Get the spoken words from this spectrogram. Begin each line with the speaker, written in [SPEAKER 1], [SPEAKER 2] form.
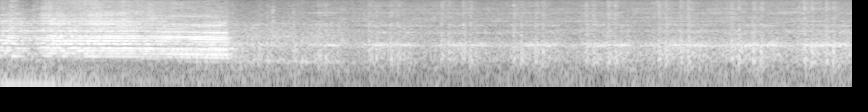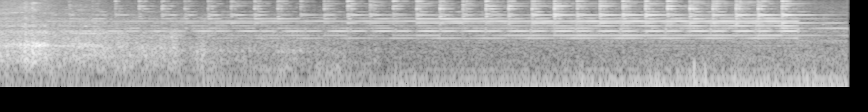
[SPEAKER 1] Música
